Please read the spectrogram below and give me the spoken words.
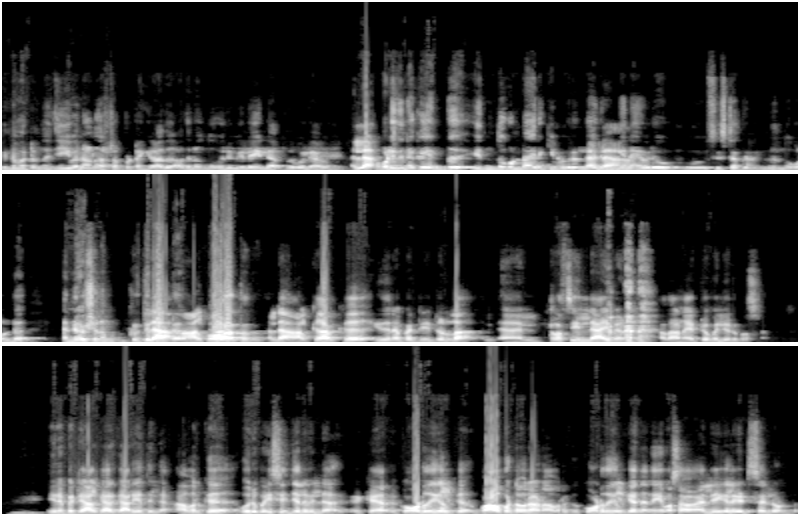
പിന്നെ മറ്റൊന്ന് ജീവനാണ് നഷ്ടപ്പെട്ടെങ്കിൽ അത് അതിനൊന്നും ഒരു വിലയില്ലാത്തതുപോലെ ആകുന്നു. അല്ല. അപ്പോൾ ഇതിനൊക്കെ എന്ത് എന്തുകൊണ്ടായിരിക്കും ഇവരെല്ലാവരും. ഇങ്ങനെ ഒരു സിസ്റ്റത്തിൽ നിന്നുകൊണ്ട് അന്വേഷണം കൃത്യമാകാത്തത് പോകാത്തത്? അല്ല ആൾക്കാർക്ക് ഇതിനെ പറ്റിയിട്ടുള്ള ലിറ്ററസി ഇല്ലായ്മയുണ്ട്. അതാണ് ഏറ്റവും വലിയൊരു പ്രശ്നം. ഇതിനെപ്പറ്റി ആൾക്കാർക്ക് അറിയത്തില്ല. അവർക്ക് ഒരു പൈസയും ചിലവില്ല. കോടതികൾക്ക് പാവപ്പെട്ടവരാണ്. അവർക്ക് കോടതികൾക്ക് തന്നെ നിയമസഭ ലീഗൽ എയ്ഡ് സെല്ലുണ്ട്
